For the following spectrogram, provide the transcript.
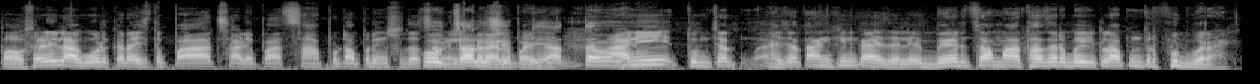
पावसाळी लागवड करायची तर पाच साडेपाच सहा फुटापर्यंत सुद्धा हो, चांगलं चालू करायला शकते. पाहिजे आता- आणि तुमच्यात ह्याच्यात आणखीन काय झालंय बेडचा माथा जर बघितला आपण तर फुटभर आहे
